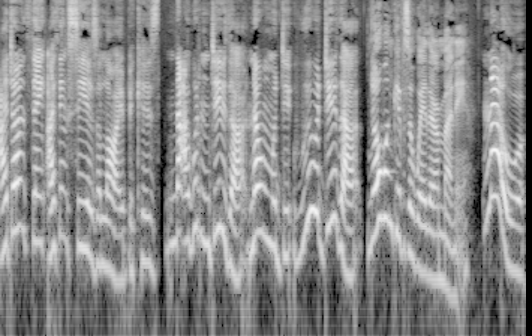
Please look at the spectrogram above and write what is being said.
I don't think I think C is a lie because no, I wouldn't do that. No one would do. Who would do that? No one gives away their money. No.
